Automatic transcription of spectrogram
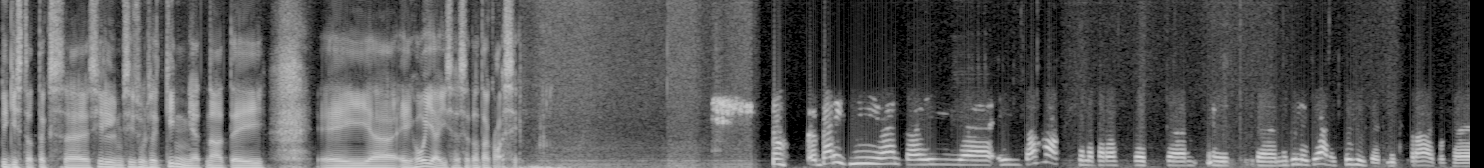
pigistatakse silm sisuliselt kinni, et nad ei, ei, ei hoia ise seda tagasi? Päris nii öelda ei, äh, ei tahaks, sellepärast et, äh, et äh, me küll ei tea neid põhjuseid, miks praegu see,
